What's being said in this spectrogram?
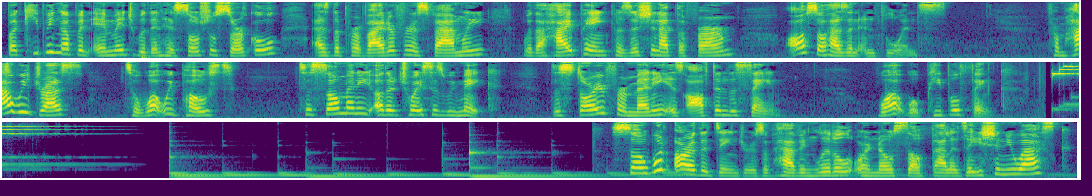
but keeping up an image within his social circle as the provider for his family with a high paying position at the firm also has an influence. From how we dress to what we post to so many other choices we make. The story for many is often the same. What will people think? So, what are the dangers of having little or no self validation, you ask?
